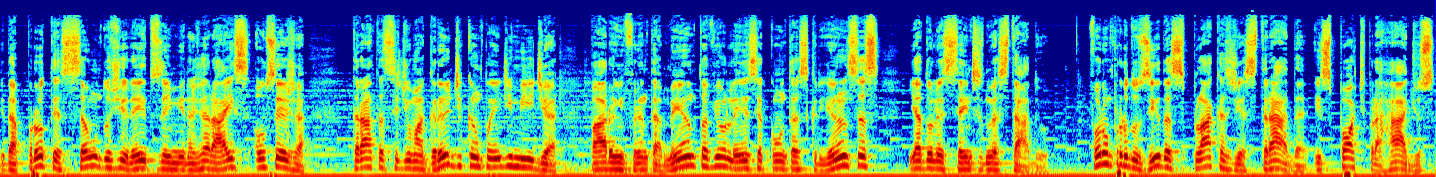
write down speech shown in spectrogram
e da proteção dos direitos em Minas Gerais, ou seja, trata-se de uma grande campanha de mídia para o enfrentamento à violência contra as crianças e adolescentes no estado. Foram produzidas placas de estrada, spot para rádios,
